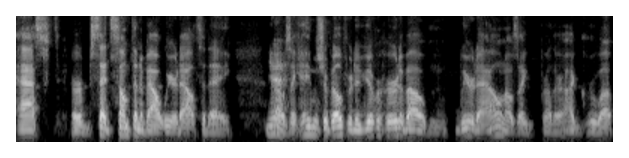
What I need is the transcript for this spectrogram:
asked or said something about Weird Al today. Yeah. I was like, "Hey, Mr. Belford, have you ever heard about Weird Al?" And I was like, "Brother, I grew up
